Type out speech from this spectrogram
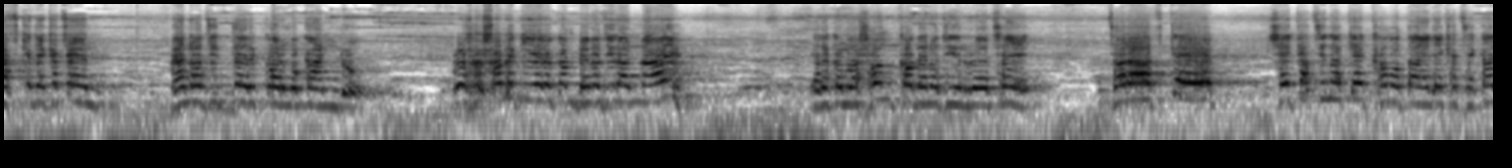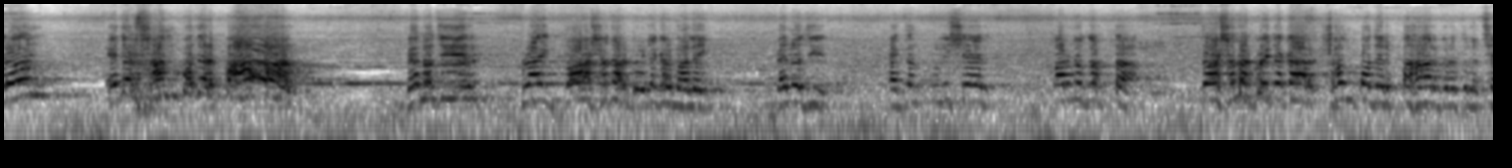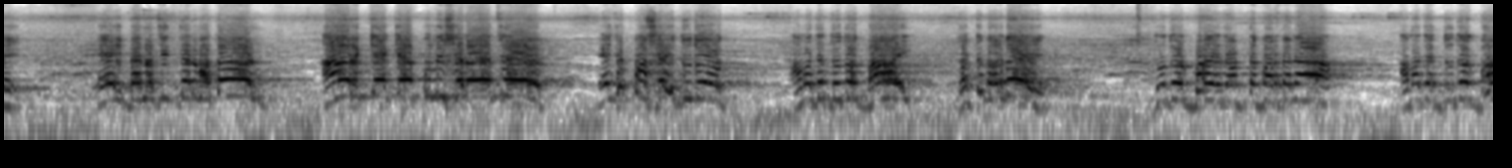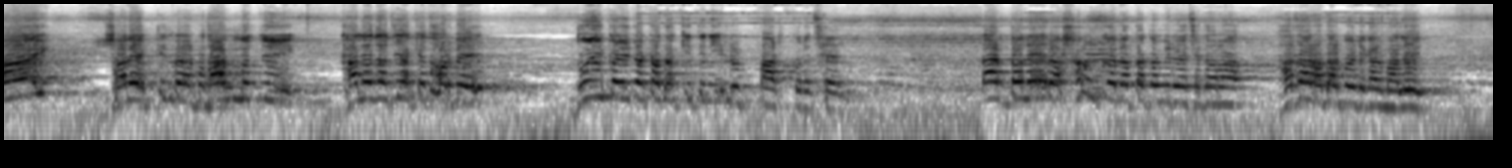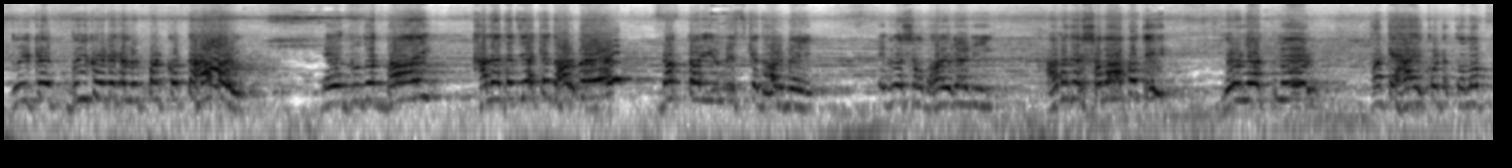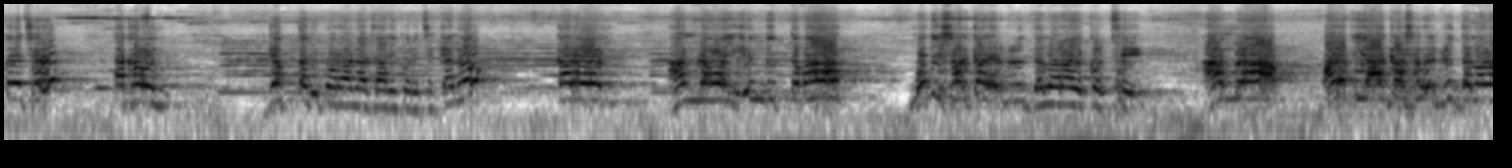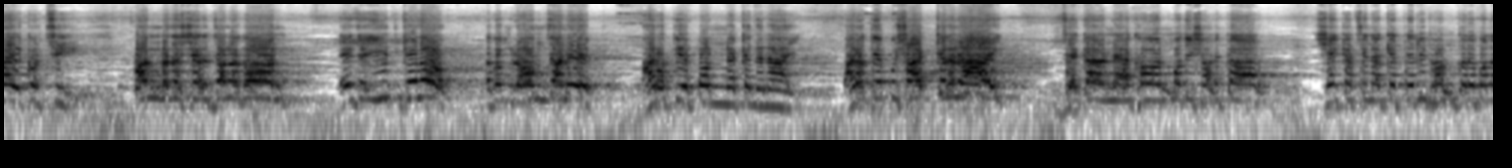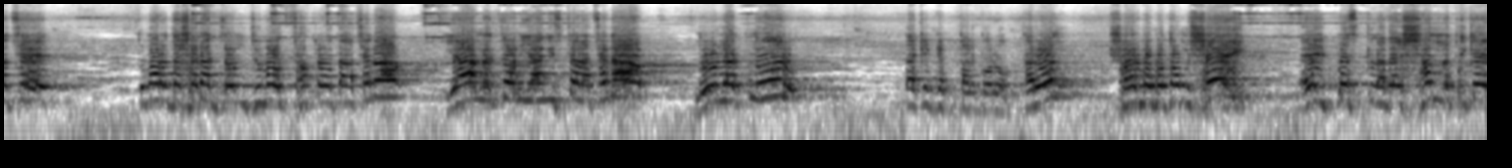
আজকে দেখেছেন বেনজিরদের কর্মকাণ্ড। প্রশাসনে কি এরকম বেনজির আর নাই? এরকম অসংখ্য বেনজির রয়েছে, যারা আজকে শেখ হাসিনাকে ক্ষমতায় রেখেছে। কারণ এদের সম্পদের পাহাড়। বেনজির প্রায় দশ হাজার কোটি টাকার মালিক বেনজির। একজন পুলিশের কর্মকর্তা দশ হাজার কোটি টাকার সম্পদের পাহাড় গড়ে তুলেছে। এই বেনজিরদের মতন আর কে কে পুলিশে রয়েছে? এই যে পাশেই দুদক, আমাদের দুদক ভাই, ধরতে পারবে? দুদক ভাই ধরতে পারবে না। আমাদের দুদক ভাই, সাবেক তিনবারের প্রধানমন্ত্রী খালেদা জিয়াকে ধরবে। দুই কোটি টাকা নাকি তিনি লুটপাট করেছেন। তার দলের অসংখ্য নেতা কর্মী রয়েছে যারা হাজার হাজার কোটি টাকার মালিক। দুই দুই কোটি টাকা লুটপাট করতে হয়। এই দুদক ভাই খালেদা জিয়াকে ধরবে, ডক্টর ইউনিসকে ধরবে। এগুলো সব হয়রানি। আমাদের সভাপতি নুরুল নূর তাকে হাইকোর্টে তলব করেছে, এখন গ্রেপ্তারি পরোয়ানা জারি করেছে কেন? কারণ আমরা ওই হিন্দুত্ববাদ মোদী সরকারের বিরুদ্ধে লড়াই করছি। আমরা ভারতীয় আগ্রাসনের বিরুদ্ধে লড়াই করছি। বাংলাদেশের জনগণ এই যে ঈদ গেল এবং রমজানে ভারতীয় পণ্য কেনে নাই, ভারতীয় পোশাক কেনে নাই, যে কারণে এখন মোদী সরকার শেখ হাসিনাকে টেলিফোন করে বলেছে তোমার দেশের একজন যুবক ছাত্রতা আছে না? ইয়াং একজন ইয়াংস্টার আছে না? নুরুল নূর, তাকে গ্রেপ্তার করো। কারণ সর্বপ্রথম সেই এই প্রেস ক্লাবের সামনে থেকে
